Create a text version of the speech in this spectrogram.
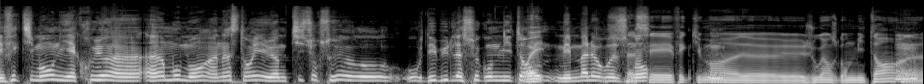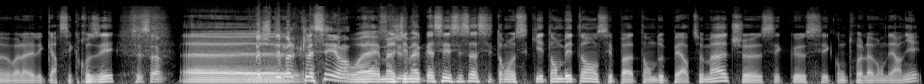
effectivement on y a cru à un, à un moment, à un instant. Il y a eu un petit sursaut au, au début de la seconde mi-temps, Oui. mais malheureusement, Ça s'est effectivement Mm. euh, joué en seconde mi-temps. Mm. euh, voilà, l'écart s'est creusé. c'est ça. Euh, Match des mal classés. Hein, ouais, match que- des mal classés, c'est ça. C'est ce qui est embêtant, c'est pas tant de perdre ce match, euh, c'est que c'est contre l'avant-dernier.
